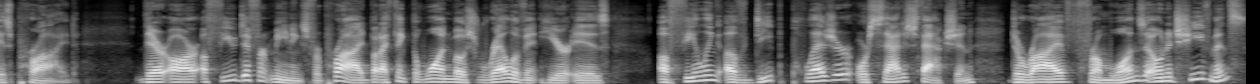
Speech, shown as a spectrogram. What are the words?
is pride. There are a few different meanings for pride, but I think the one most relevant here is a feeling of deep pleasure or satisfaction derived from one's own achievements,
